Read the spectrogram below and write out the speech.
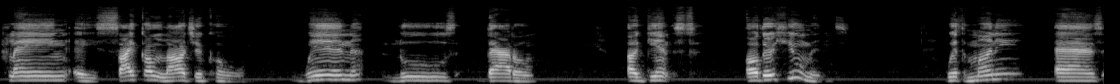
playing a psychological win lose battle against other humans with money as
